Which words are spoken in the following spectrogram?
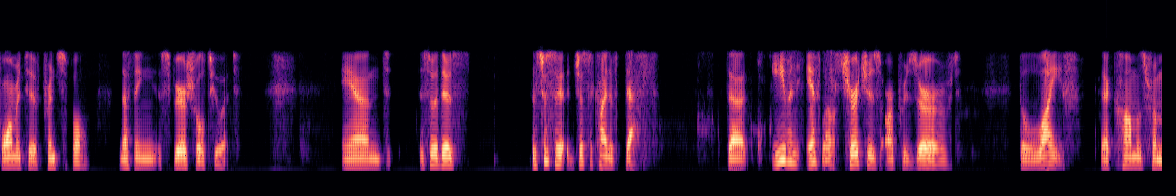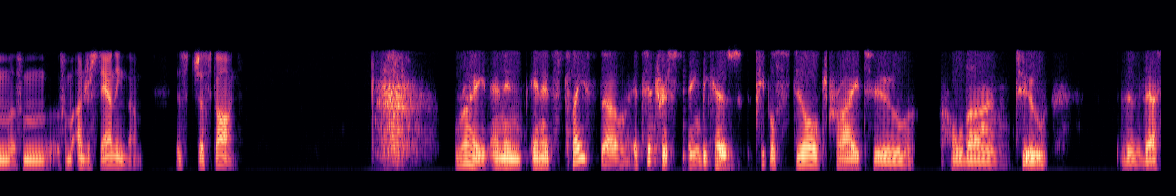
formative principle, nothing spiritual to it. And so there's it's just a just a kind of death that even if these churches are preserved, the life that comes from from from understanding them is just gone. Right, and in in its place, though, it's interesting because people still try to hold on to the vest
